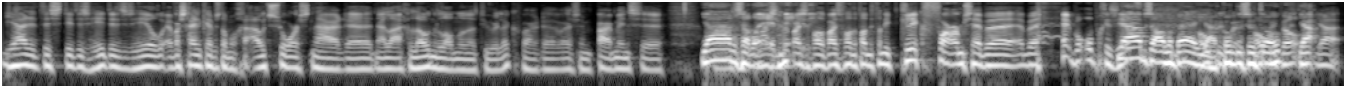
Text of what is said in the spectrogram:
Ja, dit is, dit, is, dit is heel. Waarschijnlijk hebben ze het allemaal geoutsourced naar, uh, naar lage lonenlanden natuurlijk. Waar, uh, waar ze een paar mensen. Ja, dat is allemaal. Waar ze, waar ze, van, waar ze van, van, van die clickfarms hebben, hebben, hebben opgezet. Ja, hebben ze allebei. Ja, ook ze het ook. Wel, ja, ja,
